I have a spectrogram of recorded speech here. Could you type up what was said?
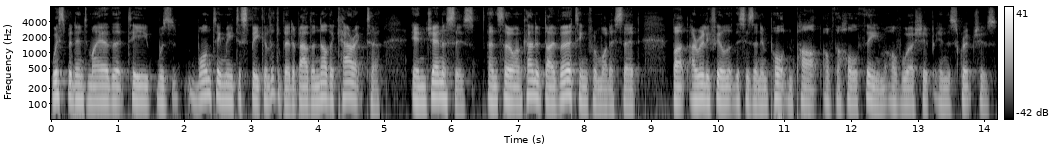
whispered into my ear that He was wanting me to speak a little bit about another character in Genesis. And so I'm kind of diverting from what I said but I really feel that this is an important part of the whole theme of worship in the scriptures.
